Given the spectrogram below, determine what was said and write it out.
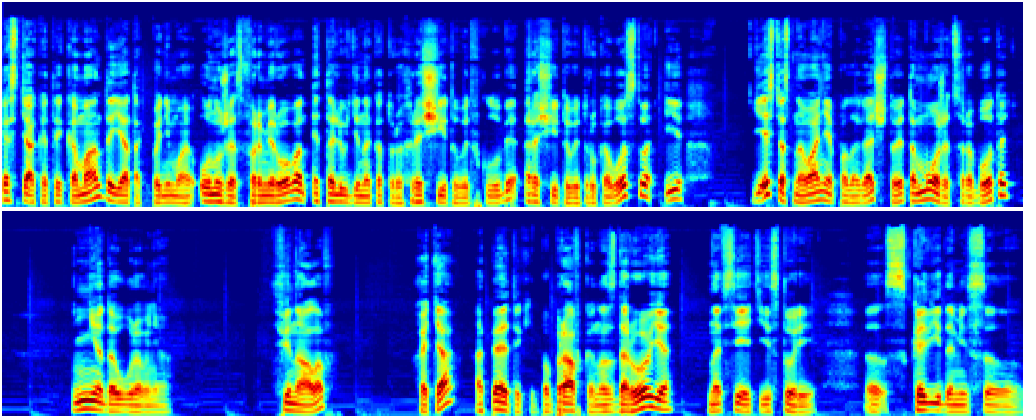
костяк этой команды, я так понимаю, он уже сформирован. Это люди, на которых рассчитывают в клубе, рассчитывает руководство. И есть основания полагать, что это может сработать не до уровня финалов. Хотя, опять-таки, поправка на здоровье, на все эти истории э, с ковидами, с э,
